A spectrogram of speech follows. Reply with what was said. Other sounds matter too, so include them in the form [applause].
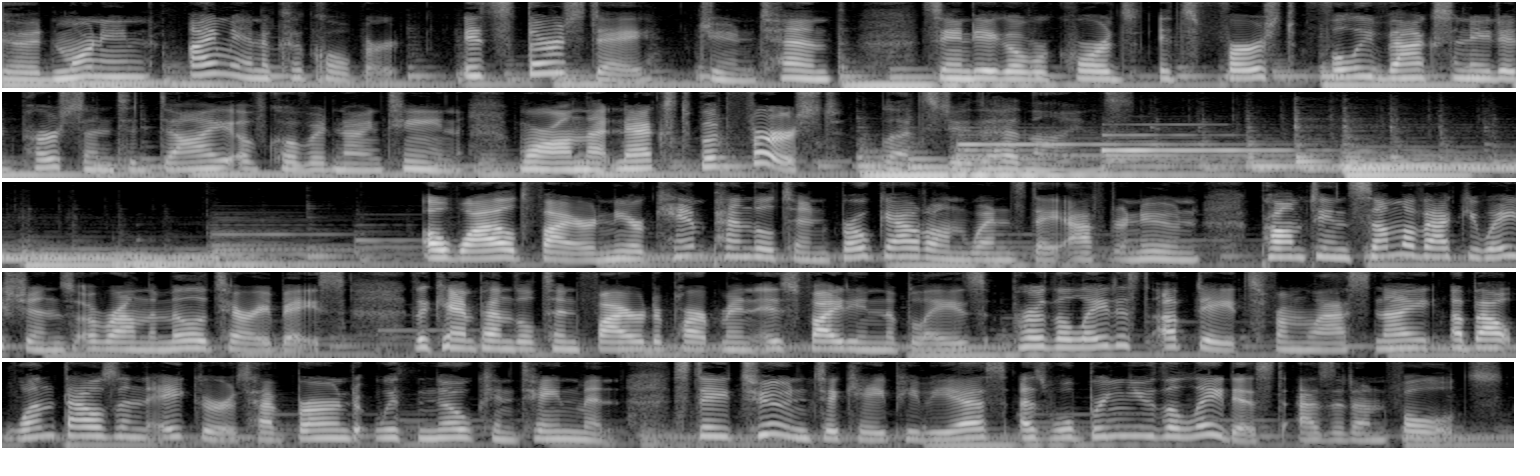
Good morning. I'm Anica Colbert. It's Thursday, June 10th. San Diego records its first fully vaccinated person to die of COVID 19. More on that next, but first, let's do the headlines. A wildfire near Camp Pendleton broke out on Wednesday afternoon, prompting some evacuations around the military base. The Camp Pendleton Fire Department is fighting the blaze. Per the latest updates from last night, about 1,000 acres have burned with no containment. Stay tuned to KPBS as we'll bring you the latest as it unfolds.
